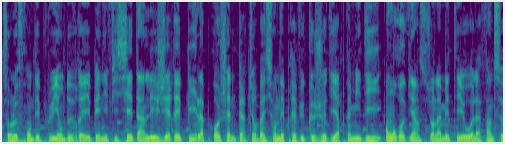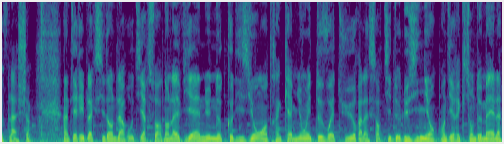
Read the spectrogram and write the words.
Sur le front des pluies, on devrait bénéficier d'un léger répit. La prochaine perturbation n'est prévue que jeudi après-midi. On revient sur la météo à la fin de ce flash. Un terrible accident de la route hier soir dans la Vienne, une collision entre un camion et deux voitures à la sortie de en direction de Mel.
